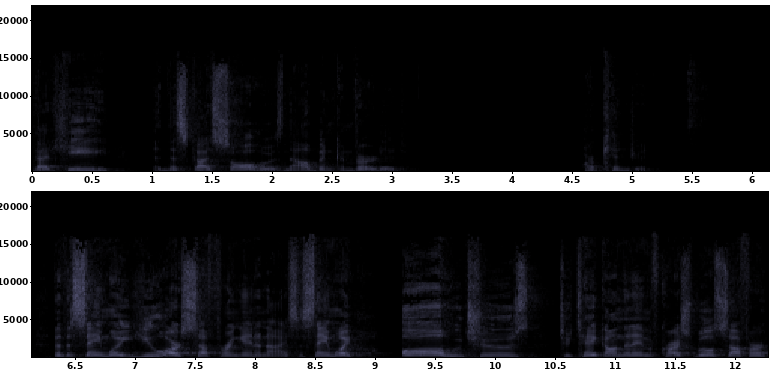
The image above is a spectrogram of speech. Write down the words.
that he and this guy Saul, who has now been converted, are kindred. That the same way you are suffering, Ananias, the same way all who choose to take on the name of Christ will suffer,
